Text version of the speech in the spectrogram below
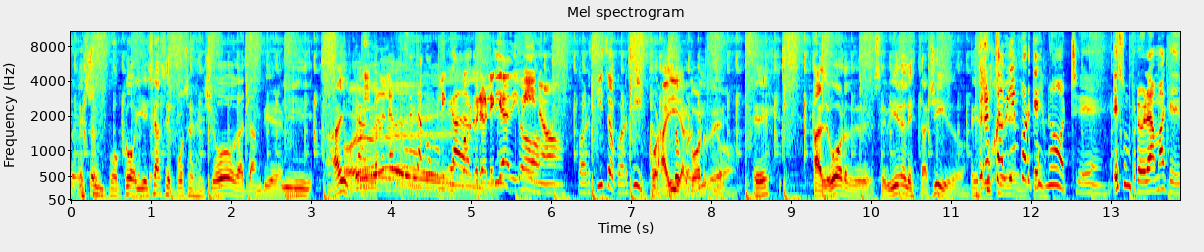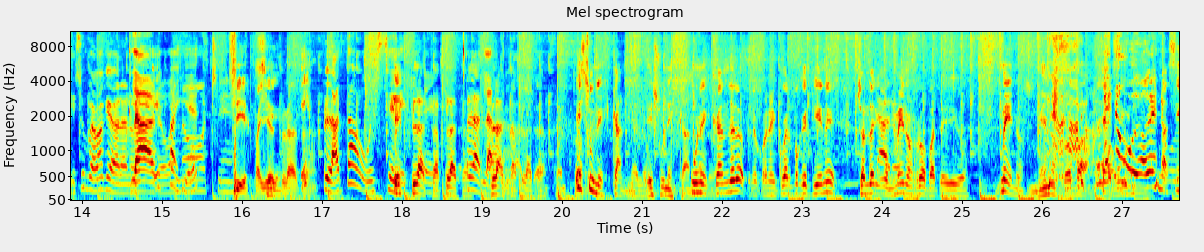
es un poco. Y ella hace poses de yoga también. Y, ay, Y para la pose está complicada, pero le queda Cortito. divino. Cortito, cortito. Ahí, Cortito, al cortito. borde. es- Al borde, se viene el estallido. es Pero está bien porque es noche. Es un programa que. Es un programa que va a la noche. Claro, ¿Es paillet? noche. Sí, es payet Sí. plata. ¿Es plata o es celeste? Es plata, plata, plata, Plata. Es un escándalo. Es un escándalo. Un escándalo, pero con el cuerpo que tiene, yo andaría con menos ropa, te digo. Menos. Menos ropa. Desnudo, desnudo. Así,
